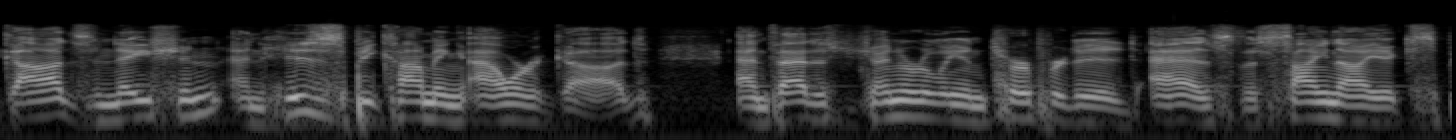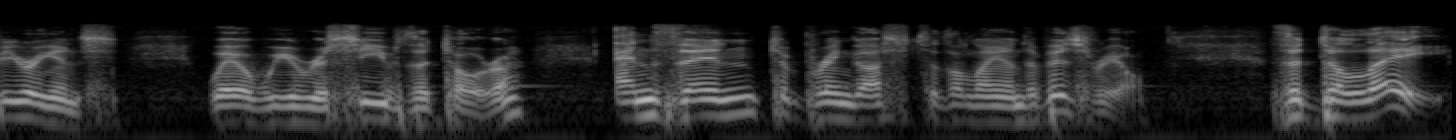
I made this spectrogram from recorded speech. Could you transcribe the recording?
God's nation and his becoming our God, and that is generally interpreted as the Sinai experience where we receive the Torah, and then to bring us to the land of Israel. The delay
